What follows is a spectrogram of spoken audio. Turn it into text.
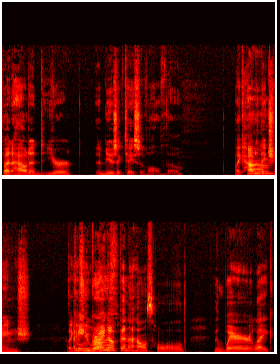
but how did your music tastes evolve though? Like, how did Um, they change? Like, I if mean, you were growing if- up in a household where like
